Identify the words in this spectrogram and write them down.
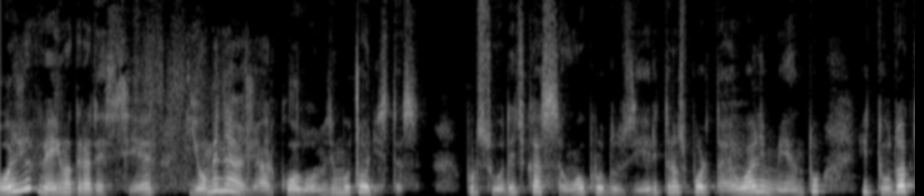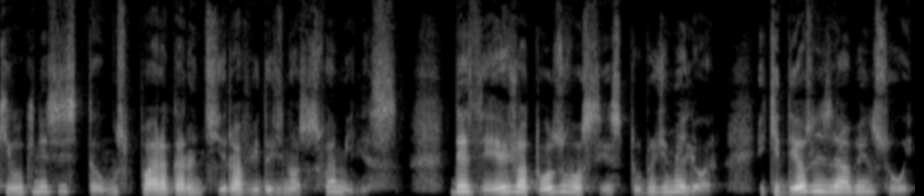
Hoje venho agradecer e homenagear colonos e motoristas por sua dedicação ao produzir e transportar o alimento e tudo aquilo que necessitamos para garantir a vida de nossas famílias. Desejo a todos vocês tudo de melhor e que Deus lhes abençoe.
